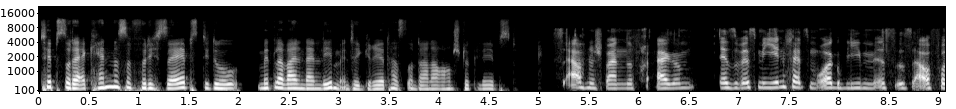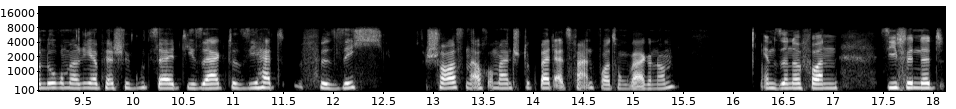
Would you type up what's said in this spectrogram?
Tipps oder Erkenntnisse für dich selbst, die du mittlerweile in dein Leben integriert hast und danach auch ein Stück lebst? Das ist auch eine spannende Frage. Also was mir jedenfalls im Ohr geblieben ist, ist auch von Loro Maria Peschel-Gutzeit, die sagte, sie hat für sich Chancen auch immer ein Stück weit als Verantwortung wahrgenommen. Im Sinne von, sie findet,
